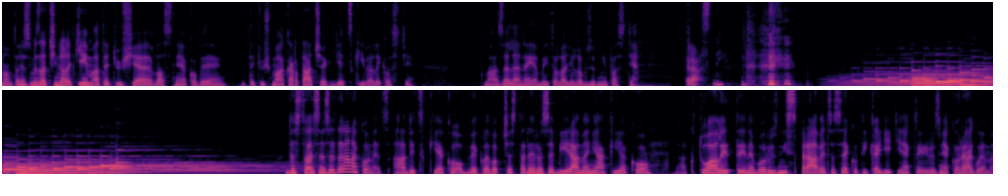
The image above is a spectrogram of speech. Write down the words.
No, takže jsme začínali tím a teď už je vlastně jakoby, teď už má kartáček dětský velikosti. Má zelený, aby to ladilo k zubní pastě. Krásný. Dostali jsme se teda nakonec a vždycky jako obvykle občas tady rozebíráme nějaké jako aktuality nebo různé zprávy, co se jako týkají dětí, na které různě jako reagujeme.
